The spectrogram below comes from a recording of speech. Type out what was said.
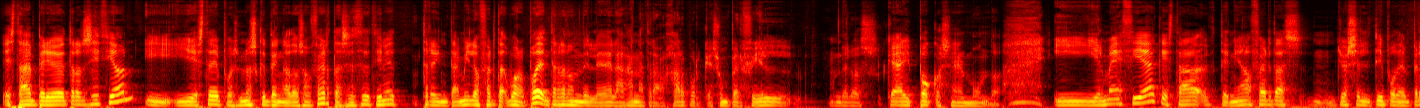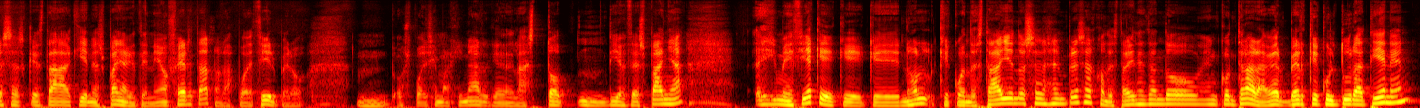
está en periodo de transición y, este, pues no es que tenga dos ofertas, este tiene 30.000 ofertas. Bueno, puede entrar donde le dé la gana trabajar porque es un perfil de los que hay pocos en el mundo. Y él me decía que está, tenía ofertas, yo sé el tipo de empresas que está aquí en España que tenía ofertas, no las puedo decir, pero mm, os podéis imaginar que de las top 10 de España, y me decía que, no, que cuando estaba yendo a esas empresas, cuando estaba intentando encontrar, a ver, ver qué cultura tienen,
